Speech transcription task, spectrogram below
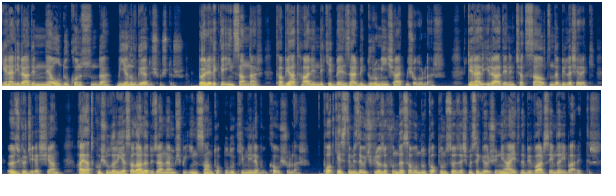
genel iradenin ne olduğu konusunda bir yanılgıya düşmüştür. Böylelikle insanlar tabiat halindeki benzer bir durum inşa etmiş olurlar. Genel iradenin çatısı altında birleşerek özgürce yaşayan, hayat koşulları yasalarla düzenlenmiş bir insan topluluğu kimliğine kavuşurlar. Podcast'imizde üç filozofun da savunduğu toplum sözleşmesi görüşü nihayetinde bir varsayımdan ibarettir.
